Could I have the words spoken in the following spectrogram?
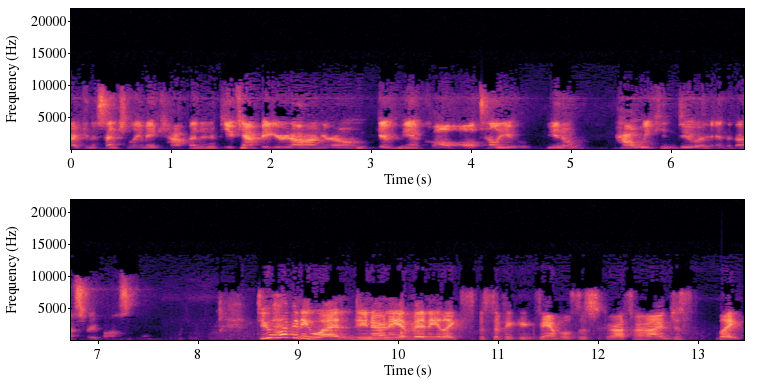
I can essentially make happen. And if you can't figure it out on your own, give me a call. I'll tell you, you know, how we can do it in the best way possible. Do you have anyone? Do you know any of any like specific examples? Just across my mind, just like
